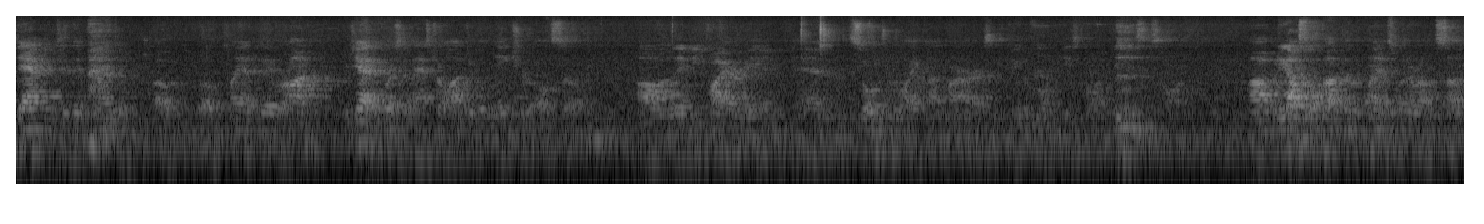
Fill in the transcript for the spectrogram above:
adapted to the kind of, of, of planet they were on, which had, of course, an astrological nature also. Uh, they'd be fiery and, and soldier-like on Mars, and beautiful and peaceful on Venus and so on. Uh, but he also thought that the planets went around the sun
